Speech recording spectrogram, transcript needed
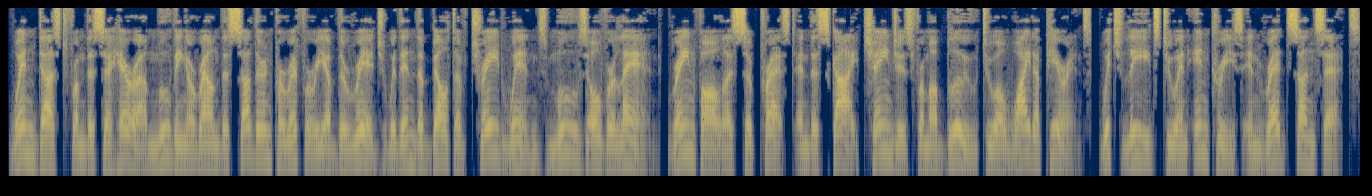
When dust from the Sahara moving around the southern periphery of the ridge within the belt of trade winds moves over land, rainfall is suppressed and the sky changes from a blue to a white appearance, which leads to an increase in red sunsets.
